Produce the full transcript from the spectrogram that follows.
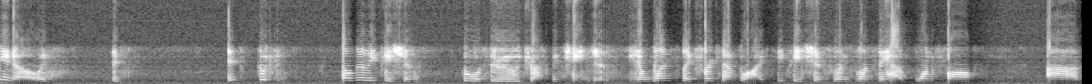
you know, it's it's it's elderly patients go through drastic changes. You know, once like for example, I see patients when once they have one fall, um,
